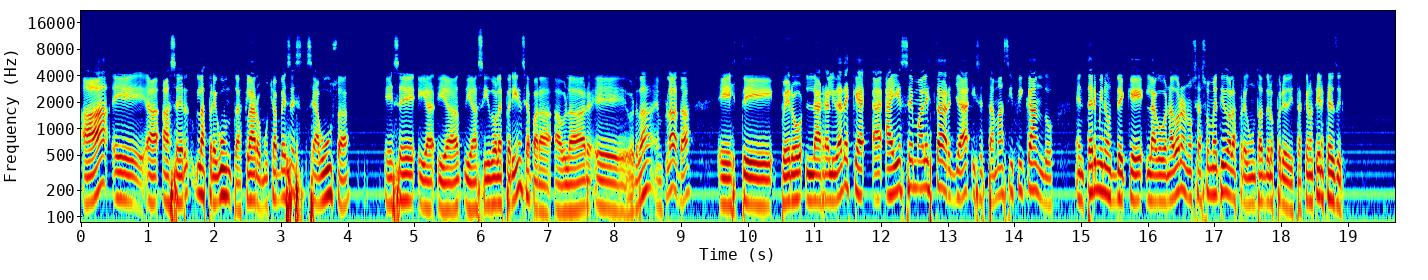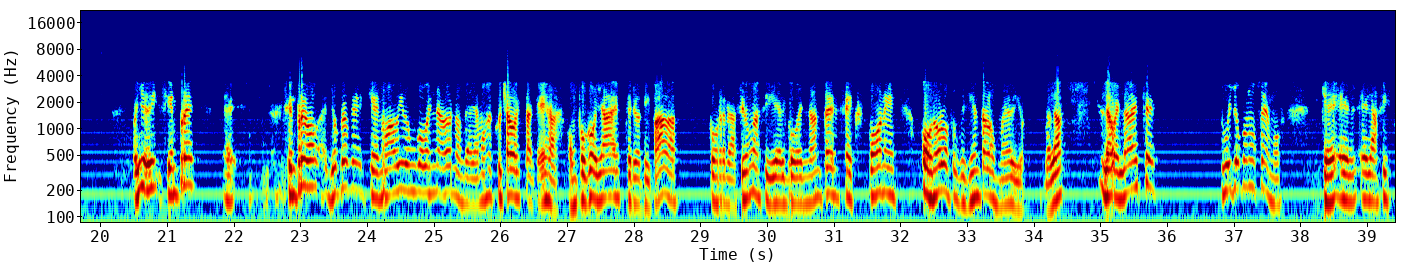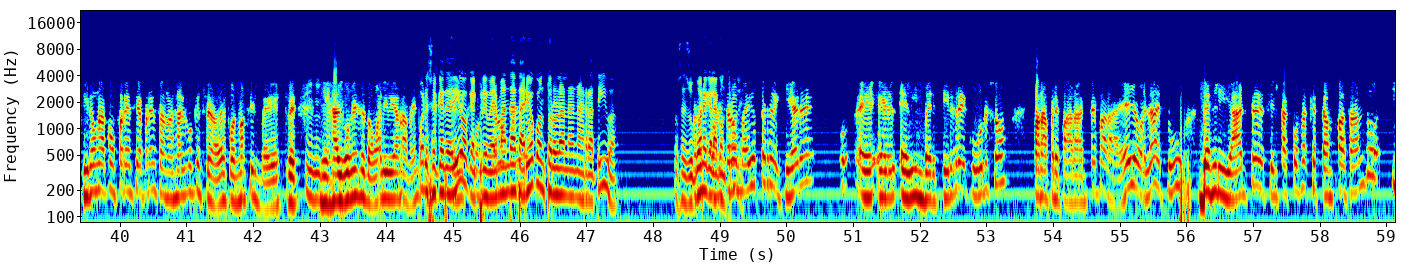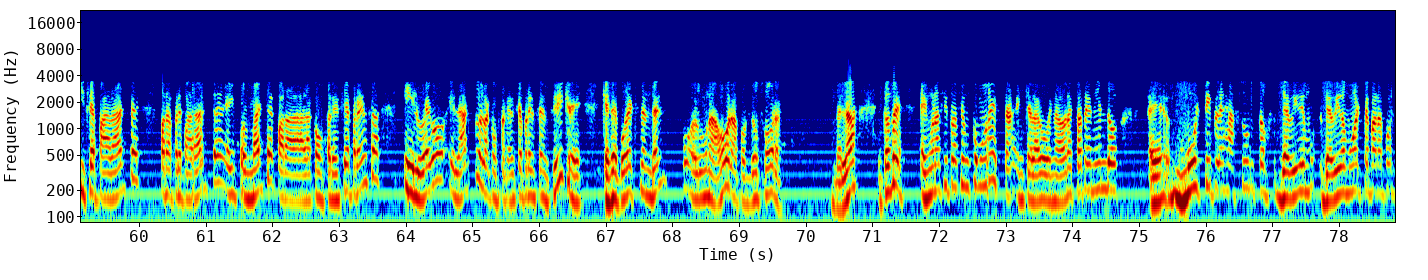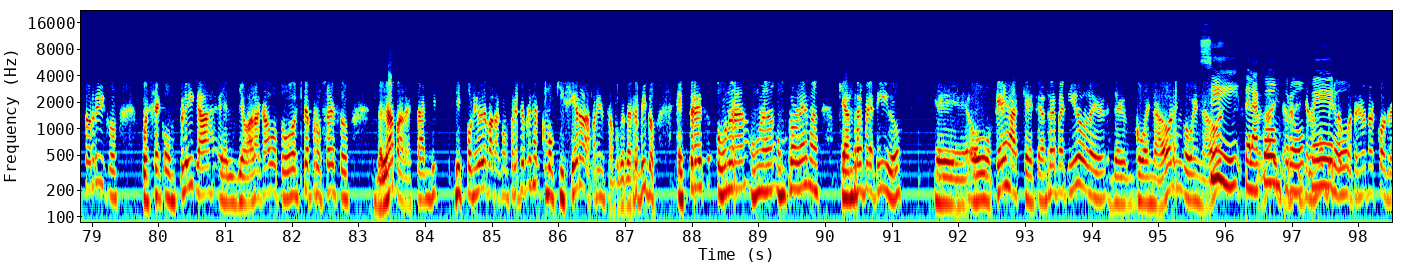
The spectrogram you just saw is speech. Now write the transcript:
a, eh, a, hacer las preguntas. Claro, muchas veces se abusa ese y ha, y ha, y ha sido la experiencia para hablar, eh, ¿verdad? En plata. Este, pero la realidad es que hay ese malestar ya y se está masificando en términos de que la gobernadora no se ha sometido a las preguntas de los periodistas. ¿Qué nos tienes que decir? Oye, siempre, eh, siempre yo creo que, que no ha habido un gobernador donde hayamos escuchado esta queja, un poco ya estereotipada con relación a si el gobernante se expone o no lo suficiente a los medios, ¿verdad? La verdad es que tú y yo conocemos que el, el, asistir a una conferencia de prensa no es algo que se da de forma silvestre, ni es algo que se toma livianamente. Por eso es que te digo que el primer mandatario controla la narrativa. Entonces se supone que la controla. Los medios te requiere el, el, invertir recursos para prepararte para ello, ¿verdad? Tú desligarte de ciertas cosas que están pasando y separarte para prepararte e informarte para la conferencia de prensa y luego el acto de la conferencia de prensa en sí, que, que se puede extender por una hora, por dos horas, ¿verdad? Entonces, en una situación como esta, en que la gobernadora está teniendo eh, múltiples asuntos de vida, de vida o muerte para Puerto Rico, pues se complica el llevar a cabo todo este proceso, ¿verdad? Para estar disponible para conferencia de prensa como quisiera la prensa, porque te repito, este es una, una un problema que han repetido eh, o quejas que se han repetido de, de, gobernador en gobernador. Sí, te la compro, pero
